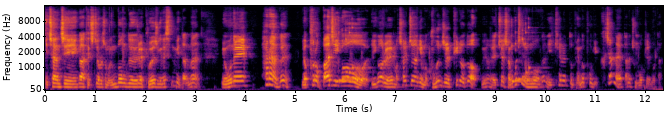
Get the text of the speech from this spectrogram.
이차전지가 대체적으로 좀 음봉들을 보여주긴 했습니다만 오늘 하락은 옆으로 빠지고 이거를 막 철저하게 뭐 구분 줄 필요도 없고요. 애초에 전고체 종목은 이케는 또 배너폭이 크잖아요. 다른 종목들보다.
